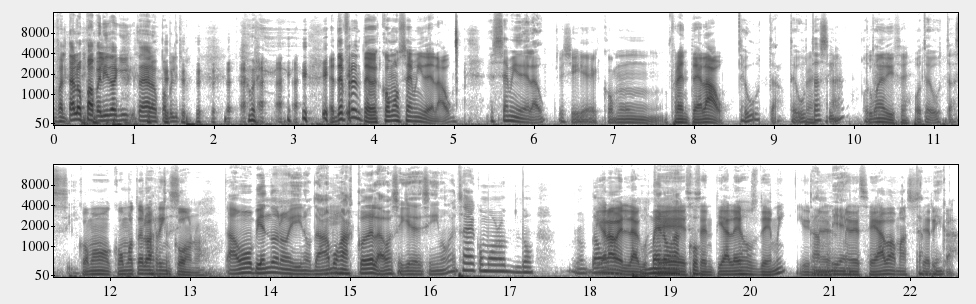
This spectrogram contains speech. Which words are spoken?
Faltan los papelitos aquí. está, Los papelitos. ¿Es de frente o es como semi de lado? Es semi de lado. Sí, sí, es como un frente de lado. ¿Te gusta? ¿Te gusta así? Ah, ¿O Tú te- me dices. ¿O te gusta así? ¿Cómo, cómo te lo arrincono? Estábamos viéndonos y nos dábamos asco de lado, así que decimos, ¿sabes cómo nos, Diga damos la verdad que menos usted asco? se sentía lejos de mí y me, deseaba más También. cerca.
